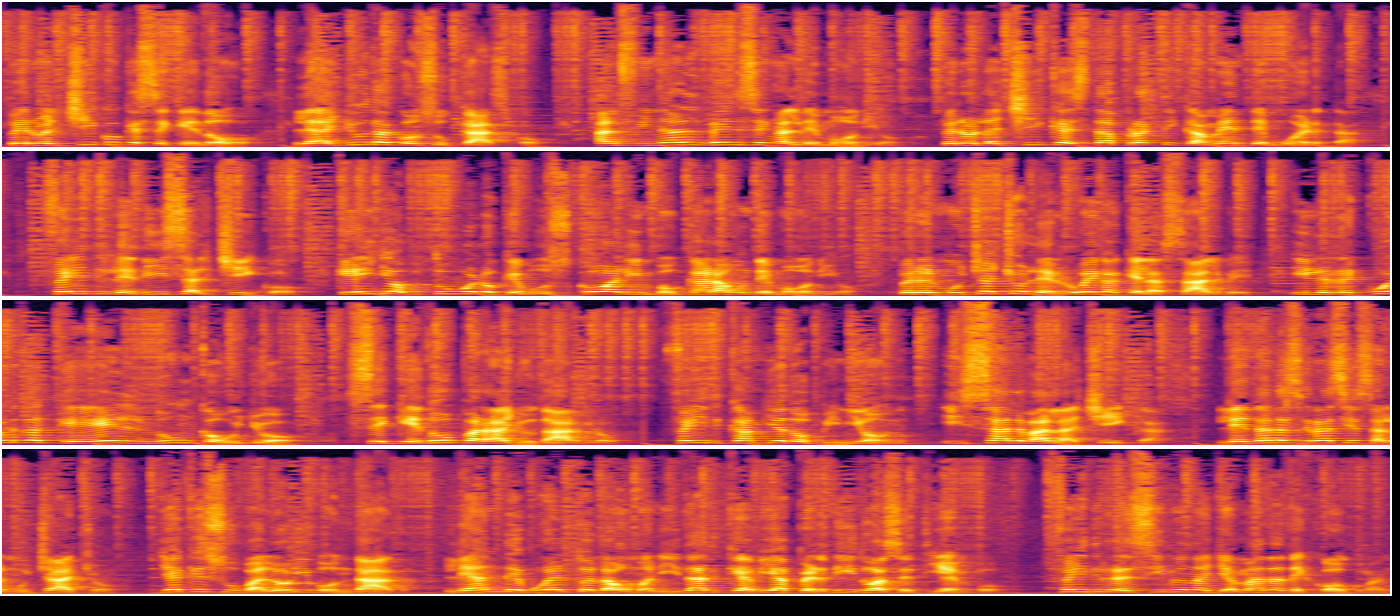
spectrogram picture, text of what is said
pero el chico que se quedó le ayuda con su casco. Al final vencen al demonio, pero la chica está prácticamente muerta. Fate le dice al chico que ella obtuvo lo que buscó al invocar a un demonio, pero el muchacho le ruega que la salve y le recuerda que él nunca huyó, se quedó para ayudarlo. Fate cambia de opinión y salva a la chica. Le da las gracias al muchacho, ya que su valor y bondad le han devuelto la humanidad que había perdido hace tiempo. Fate recibe una llamada de Hawkman,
